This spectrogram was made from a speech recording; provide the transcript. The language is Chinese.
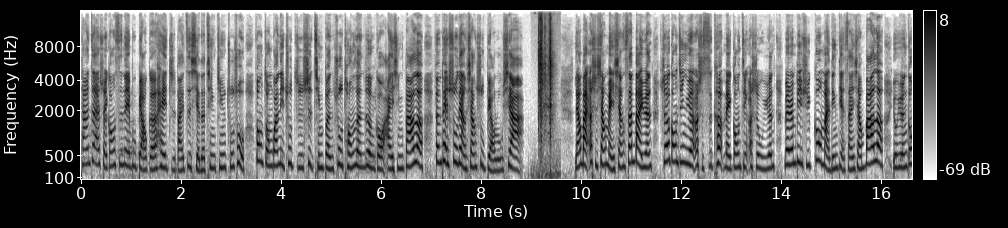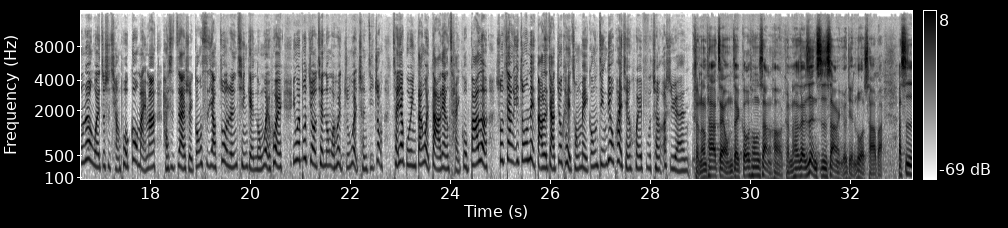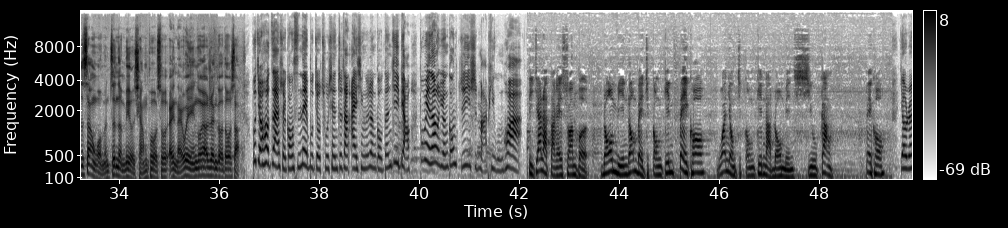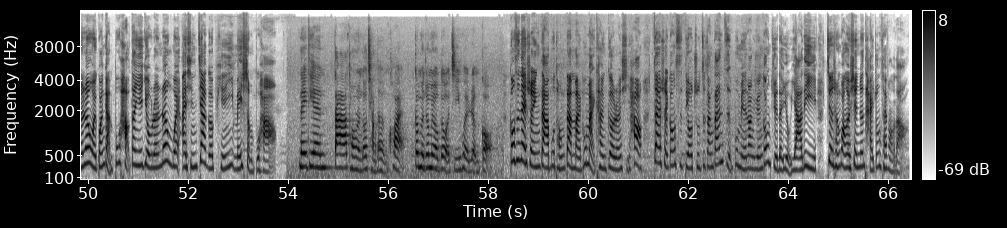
台湾自来水公司内部表格黑纸白字写得清清楚楚，奉总管理处指示，请本处同仁认购爱心芭乐，分配数量箱数表如下。两百二十箱，每箱三百元，十二公斤约二十四克，每公斤二十五元。每人必须购买零点三箱芭乐。有员工认为这是强迫购买吗？还是自来水公司要做人情给农委会？因为不久前农委会主委陈吉仲才要国营单位大量采购芭乐，说这样一周内芭乐价就可以从每公斤六块钱恢复成二十元。可能他在我们在沟通上哈，可能他在认知上有点落差吧。啊，事实上我们真的没有强迫说，哎，哪位员工要认购多少。不久后，自来水公司内部就出现这张爱心认购登记表，不免让员工质疑是马屁文化。伫遮啦，大家宣布，农民拢卖一公斤八块，我用一公斤啦，农民收降八块。有人认为观感不好，但也有人认为爱心价格便宜没什么不好。那天大家同仁都抢得很快，根本就没有给我机会认购。公司内水银大不同，但买不买看个人喜好。在水公司丢出这张单子，不免让员工觉得有压力。记者陈广乐现真台中采访报道。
